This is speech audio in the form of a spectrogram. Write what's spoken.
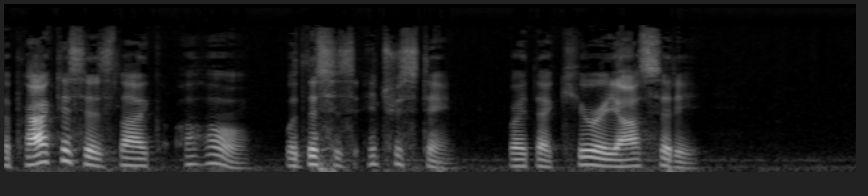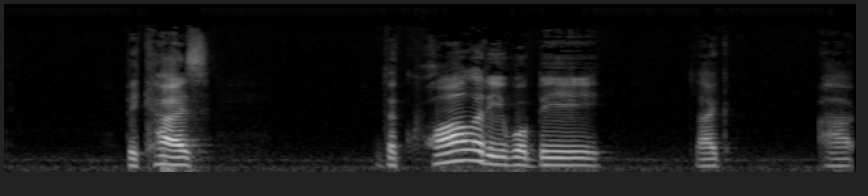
the practice is like, oh, well, this is interesting, right? That curiosity. Because the quality will be like uh,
